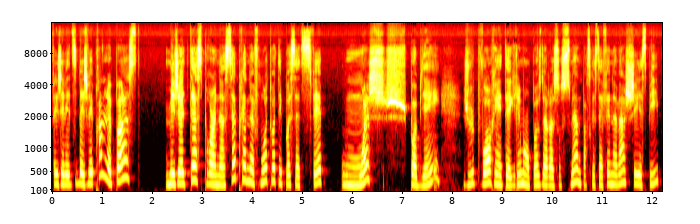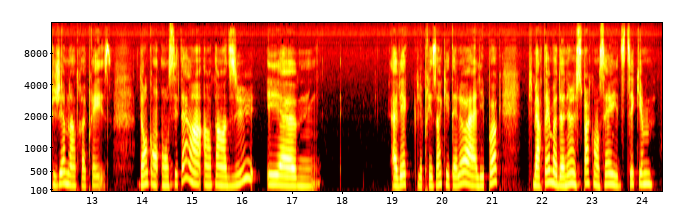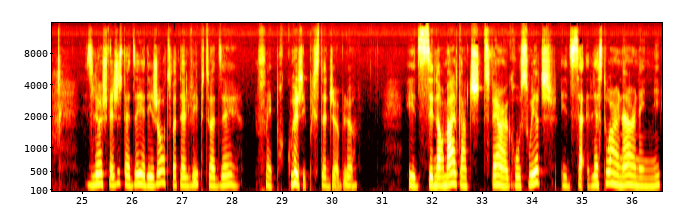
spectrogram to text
Fait que j'avais dit, ben, je vais prendre le poste mais je le teste pour un an. Si après neuf mois, toi, tu n'es pas satisfait ou moi, je suis pas bien, je veux pouvoir réintégrer mon poste de ressources humaines parce que ça fait neuf ans chez SPI puis j'aime l'entreprise. Donc, on, s'était entendu et euh, avec le président qui était là à l'époque, puis Martin m'a donné un super conseil. Il dit, tu sais, Kim, il là, je fais juste te dire, il y a des jours, tu vas te lever puis tu vas te dire, mais pourquoi j'ai pris ce job-là? Et c'est normal quand tu, fais un gros switch. Dit laisse-toi un an, un an et demi.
